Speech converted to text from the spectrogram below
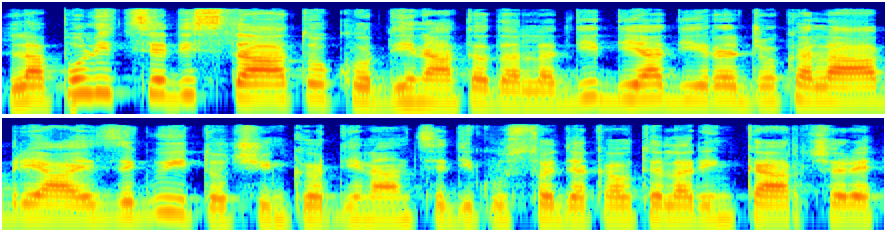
La Polizia di Stato, coordinata dalla DDA di Reggio Calabria, ha eseguito cinque ordinanze di custodia cautelare in carcere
